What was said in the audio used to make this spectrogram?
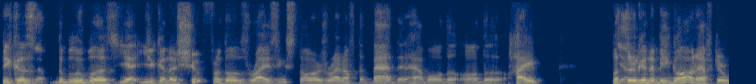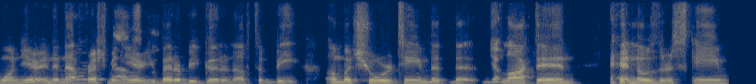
Because yep. the Blue Bloods, yeah, you're gonna shoot for those rising stars right off the bat that have all the all the hype, but yep. they're gonna be gone after one year. And in that mm-hmm. freshman Absolutely. year, you better be good enough to beat a mature team that that yep. locked in and knows their scheme,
